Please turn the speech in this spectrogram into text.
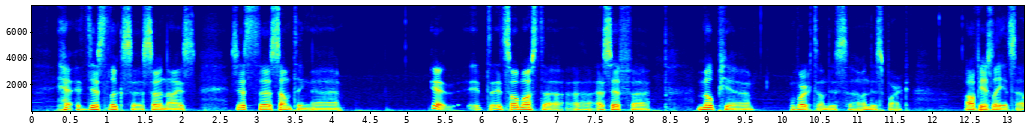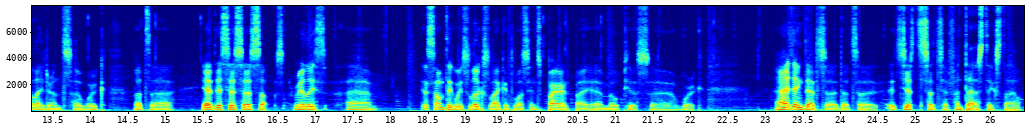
yeah, it just looks uh, so nice. It's just uh, something. Uh, yeah, it it's almost as if uh, Milpia worked on this on this park. Obviously, it's Aladran's uh, work, but uh, yeah, this is so, really something which looks like it was inspired by uh, Milpia's uh, work. I think that's uh, that's uh, it's just such a fantastic style.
